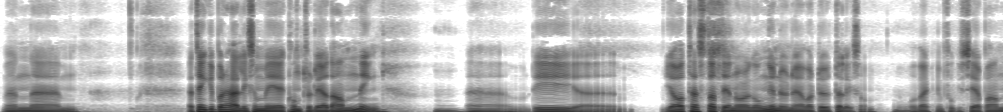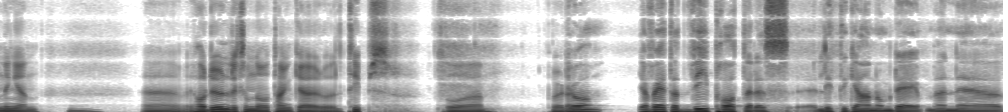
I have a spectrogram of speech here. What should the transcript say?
Men ehm, jag tänker på det här liksom med kontrollerad andning. Eh, det är, eh, jag har testat det några gånger nu när jag varit ute liksom, och verkligen fokuserat på andningen. Eh, har du liksom några tankar och tips på, på det där? Ja, jag vet att vi pratades lite grann om det, men eh,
